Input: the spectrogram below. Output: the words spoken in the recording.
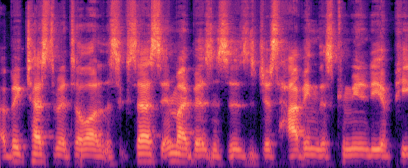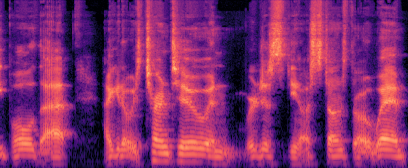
a, big testament to a lot of the success in my businesses, just having this community of people that I could always turn to. And we're just, you know, a stone's throw away.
